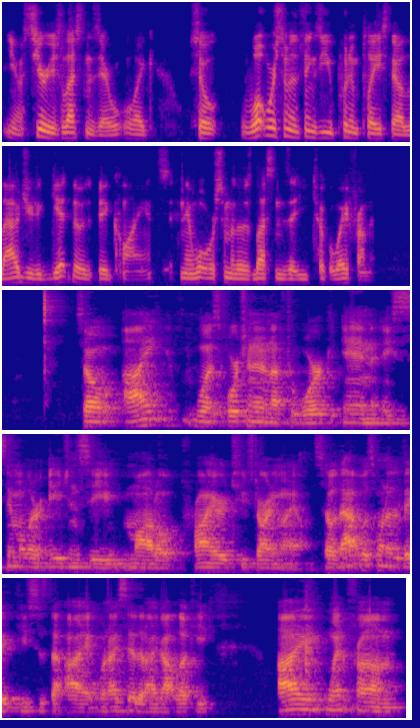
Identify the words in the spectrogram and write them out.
you know, serious lessons there. Like, so what were some of the things that you put in place that allowed you to get those big clients, and then what were some of those lessons that you took away from it? So I was fortunate enough to work in a similar agency model prior to starting my own. So that was one of the big pieces that I, when I say that I got lucky, I went from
